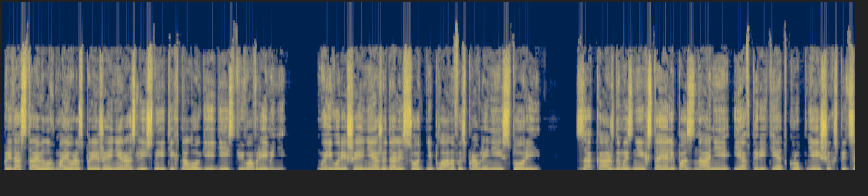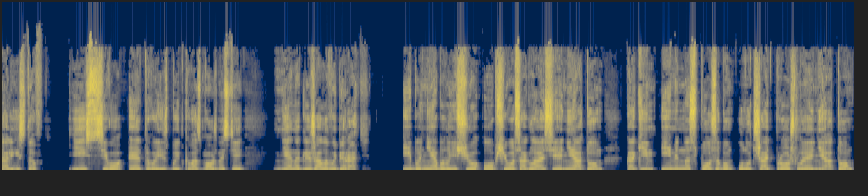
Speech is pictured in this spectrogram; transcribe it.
предоставила в мое распоряжение различные технологии действий во времени. Моего решения ожидали сотни планов исправления истории. За каждым из них стояли познания и авторитет крупнейших специалистов, и из всего этого избытка возможностей мне надлежало выбирать. Ибо не было еще общего согласия ни о том, каким именно способом улучшать прошлое, ни о том,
